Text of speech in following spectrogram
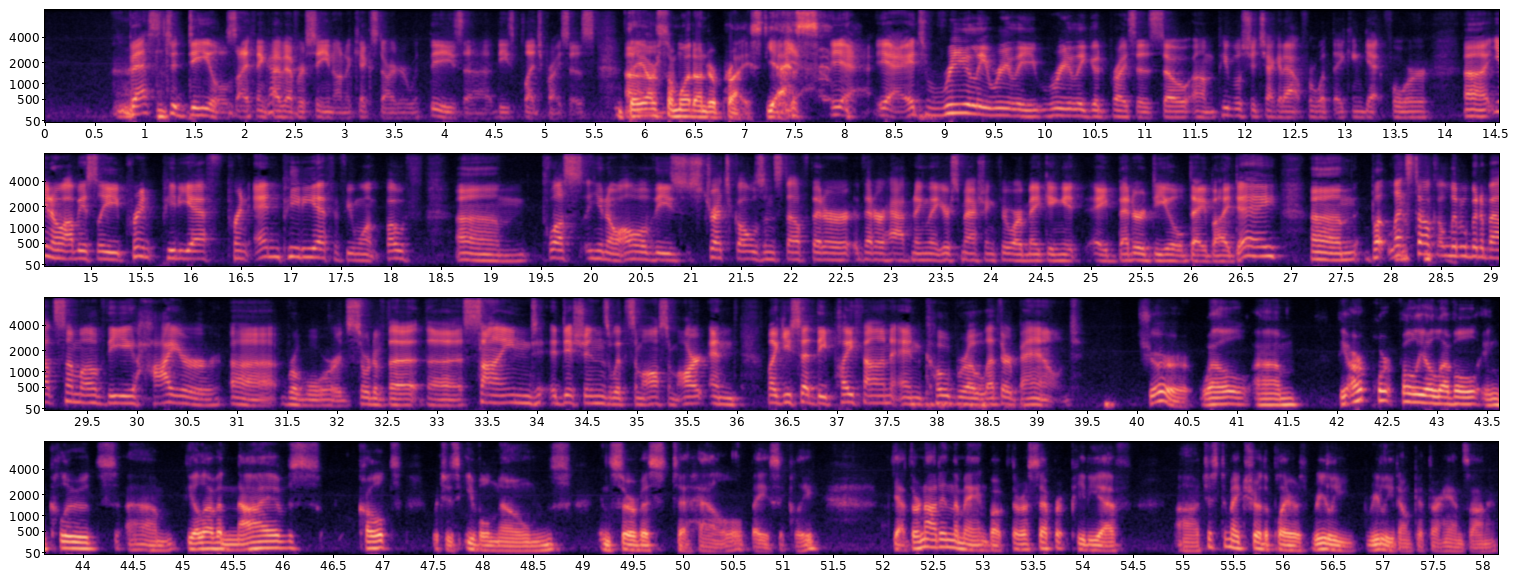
best deals I think I've ever seen on a Kickstarter with these uh, these pledge prices. They Um, are somewhat underpriced. Yes. yeah, yeah, it's really, really, really good prices. So um, people should check it out for what they can get for, uh, you know, obviously print, PDF, print and PDF if you want both. Um, plus, you know, all of these stretch goals and stuff that are that are happening that you're smashing through are making it a better deal day by day. Um, but let's talk a little bit about some of the higher uh, rewards, sort of the the signed editions with some awesome art, and like you said, the Python and Cobra leather bound. Sure. Well, um, the art portfolio level includes um, the 11 Knives cult, which is evil gnomes in service to hell, basically. Yeah, they're not in the main book, they're a separate PDF uh, just to make sure the players really, really don't get their hands on it.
